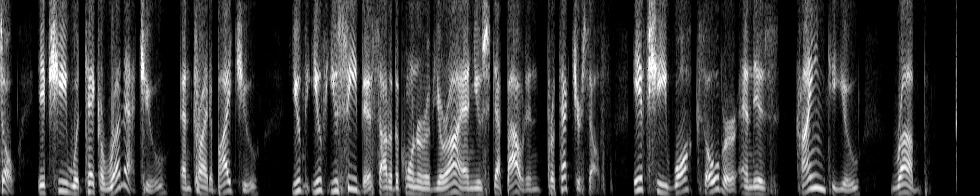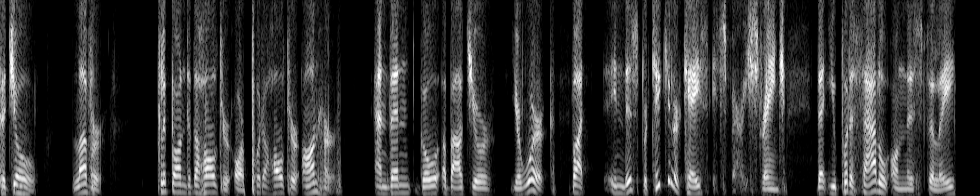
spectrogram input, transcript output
So, if she would take a run at you and try to bite you, you, you, you see this out of the corner of your eye and you step out and protect yourself. If she walks over and is kind to you, rub, cajole, mm. love her, clip onto the halter or put a halter on her and then go about your your work but in this particular case it's very strange that you put a saddle on this filly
